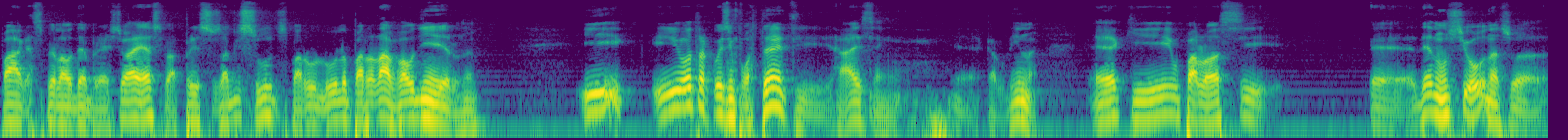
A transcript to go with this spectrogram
pagas pela Odebrecht Oeste, a preços absurdos para o Lula para lavar o dinheiro. Né? E, e outra coisa importante, Heisen, é, Carolina, é que o Palocci é, denunciou na sua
